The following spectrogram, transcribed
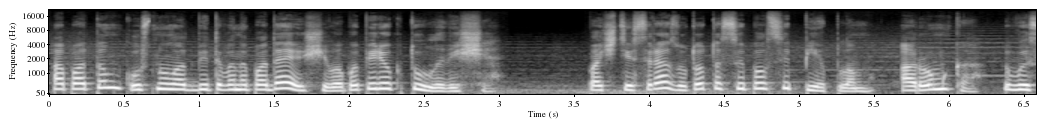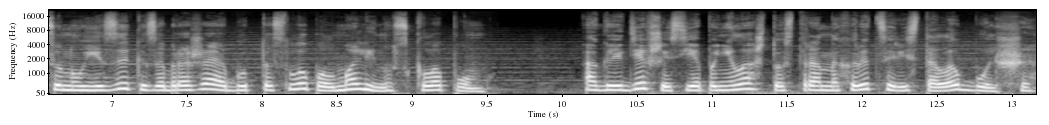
а потом куснул отбитого нападающего поперек туловища. Почти сразу тот осыпался пеплом, а Ромка высунул язык, изображая, будто слопал малину с клопом. Оглядевшись, я поняла, что странных рыцарей стало больше.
